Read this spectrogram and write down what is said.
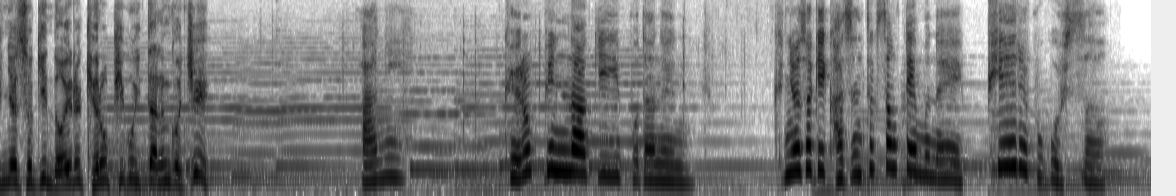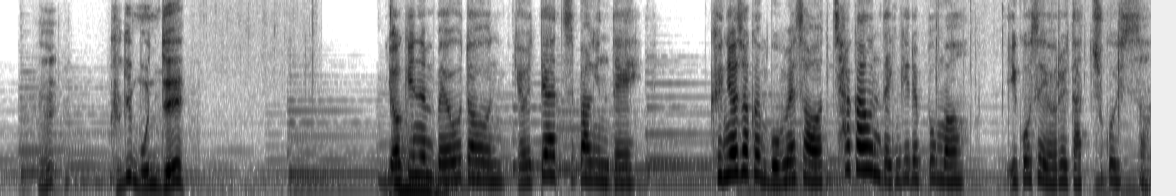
그 녀석이 너희를 괴롭히고 있다는 거지? 아니, 괴롭힌다기보다는 그 녀석이 가진 특성 때문에 피해를 보고 있어. 그게 뭔데? 여기는 매우 더운 열대야 지방인데 그 녀석은 몸에서 차가운 냉기를 뿜어 이곳의 열을 낮추고 있어.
